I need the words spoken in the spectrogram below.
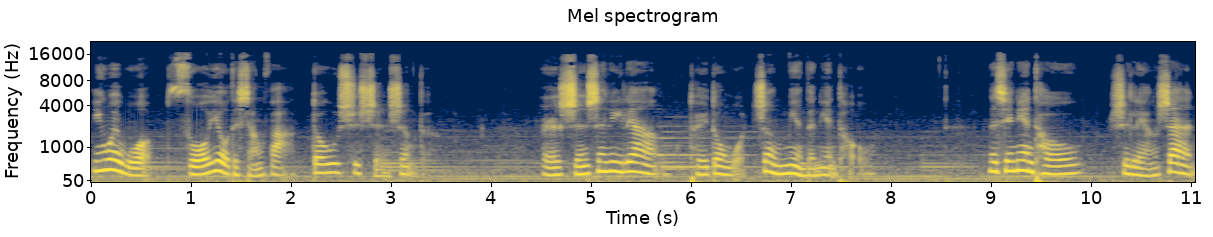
因为我所有的想法。都是神圣的，而神圣力量推动我正面的念头。那些念头是良善、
